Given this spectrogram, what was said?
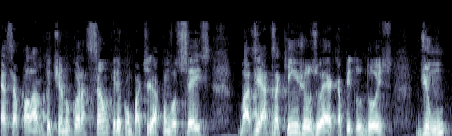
Essa é a palavra que eu tinha no coração, queria compartilhar com vocês, baseados aqui em Josué capítulo 2, de 1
